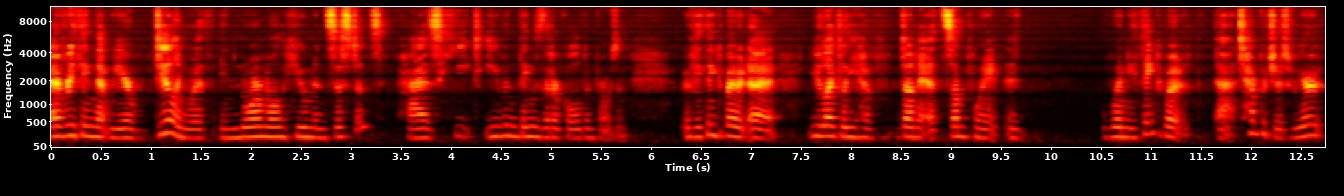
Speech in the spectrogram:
everything that we are dealing with in normal human systems has heat, even things that are cold and frozen. If you think about, uh, you likely have done it at some point. It, when you think about uh, temperatures, we are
